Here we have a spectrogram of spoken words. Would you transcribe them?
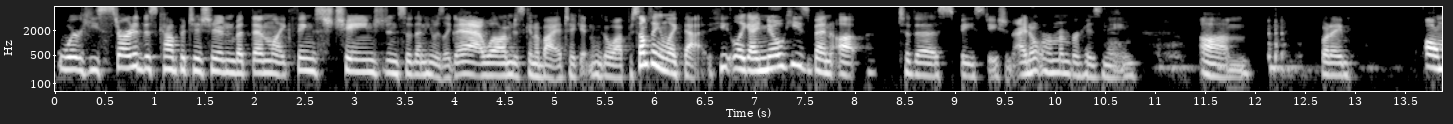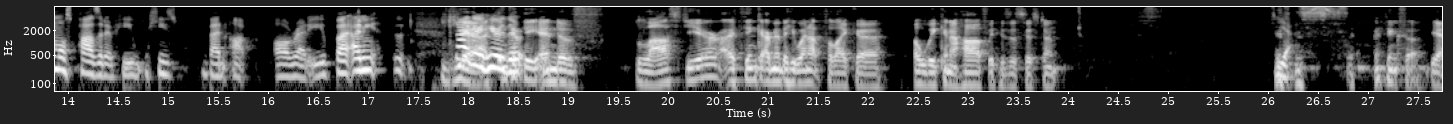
where he started this competition, but then like things changed, and so then he was like, "Ah, well, I'm just gonna buy a ticket and go up," or something like that. He like I know he's been up to the space station. I don't remember his name, um, but I'm almost positive he he's been up already. But I mean, Yeah, Neither I here think nor- at the end of last year, I think I remember he went up for like a, a week and a half with his assistant. yes. I think so. Yeah.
